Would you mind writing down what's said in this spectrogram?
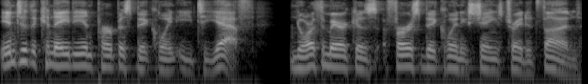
into the Canadian Purpose Bitcoin ETF, North America's first Bitcoin exchange traded fund.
